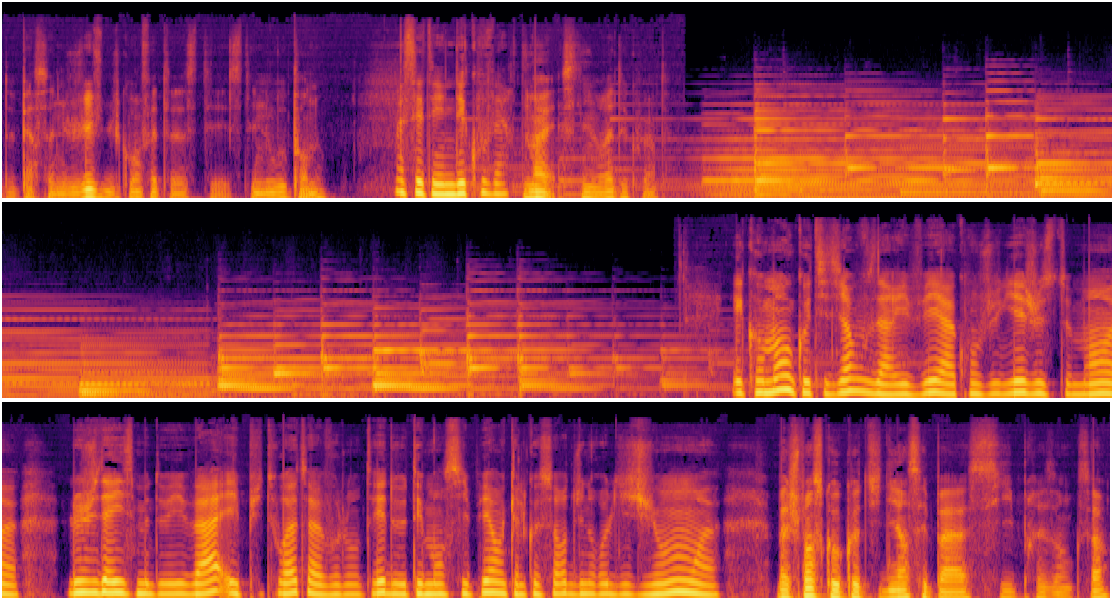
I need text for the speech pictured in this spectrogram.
de, personnes juives. Du coup, en fait, c'était, c'était nouveau pour nous. c'était une découverte. Ouais, c'était une vraie découverte. Et comment au quotidien vous arrivez à conjuguer justement euh, le judaïsme de Eva et puis toi, ta volonté de t'émanciper en quelque sorte d'une religion euh? bah, Je pense qu'au quotidien, c'est pas si présent que ça.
